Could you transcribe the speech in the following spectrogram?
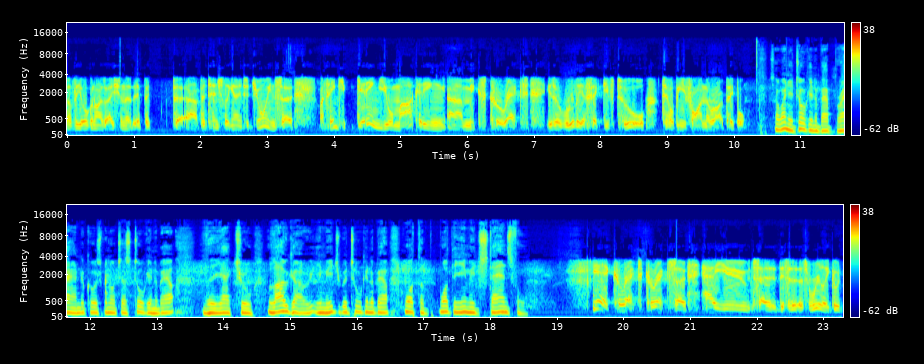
of the organisation that they're uh, potentially going to join. So I think getting your marketing uh, mix correct is a really effective tool to helping you find the right people. So when you're talking about brand, of course, we're not just talking about the actual logo image. We're talking about what the what the image stands for. Yeah, correct, correct. So how you so this is a really good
